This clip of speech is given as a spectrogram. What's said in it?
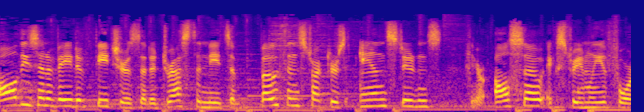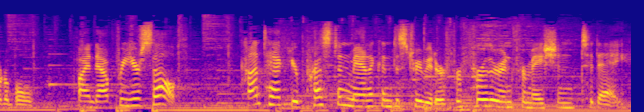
All these innovative features that address the needs of both instructors and students, they are also extremely affordable. Find out for yourself. Contact your Prestan Mannequin distributor for further information today.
